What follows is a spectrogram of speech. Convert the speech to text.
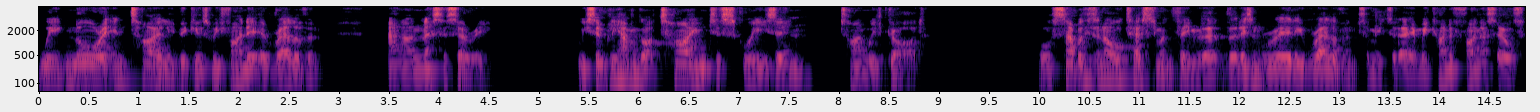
We ignore it entirely because we find it irrelevant and unnecessary. We simply haven't got time to squeeze in time with God well, Sabbath is an Old Testament thing that, that isn't really relevant to me today. And we kind of find ourselves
